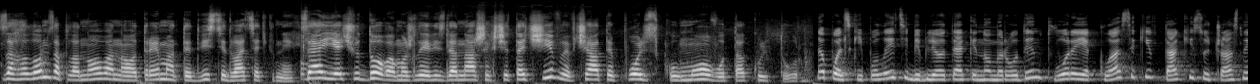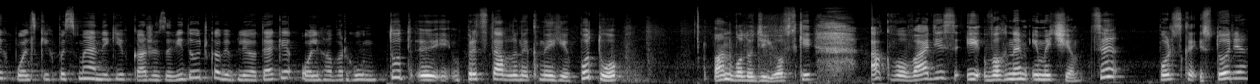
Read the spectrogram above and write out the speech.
Загалом заплановано отримати 220 книг. Це є чудова можливість для наших читачів вивчати польську мову та культуру. На польській полиці бібліотеки номер 1 твори як класиків, так і сучасних польських письменників, каже завідувачка бібліотеки Ольга Варгун. Тут е, представлені книги Потоп, пан Володійовський, Аквовадіс і Вогнем і мечем. Це польська історія.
